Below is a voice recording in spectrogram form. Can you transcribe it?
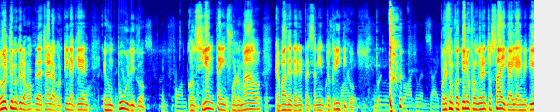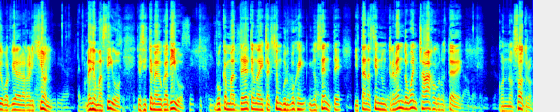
Lo último que los hombres detrás de la cortina quieren es un público consciente e informado, capaz de tener pensamiento crítico. Por eso un continuo fraudulento y emitido por vía de la religión, medios masivos y el sistema educativo. Buscan mantenerte en una distracción burbuja inocente y están haciendo un tremendo buen trabajo con ustedes, con nosotros.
